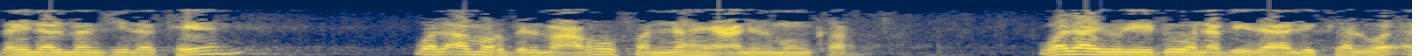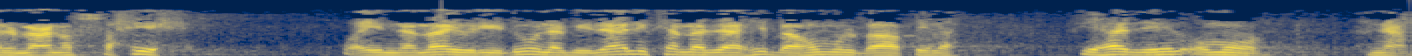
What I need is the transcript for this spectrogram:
بين المنزلتين والأمر بالمعروف والنهي عن المنكر ولا يريدون بذلك المعنى الصحيح وإنما يريدون بذلك مذاهبهم الباطلة في هذه الأمور. نعم.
